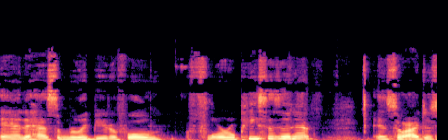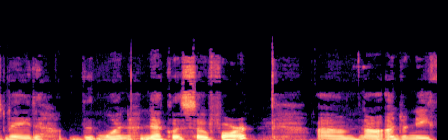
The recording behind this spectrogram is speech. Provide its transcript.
and it has some really beautiful floral pieces in it. And so I just made one necklace so far. Um, now underneath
